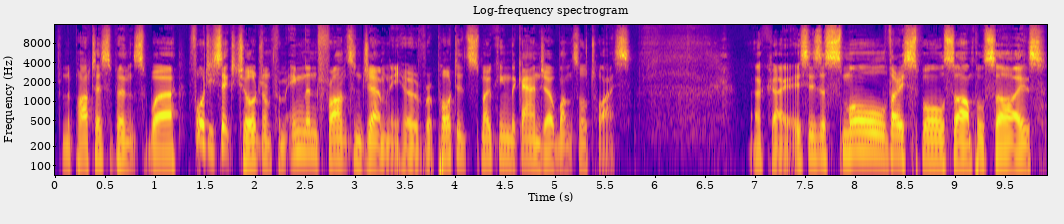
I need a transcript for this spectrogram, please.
From the participants were 46 children from England, France, and Germany who have reported smoking the ganja once or twice. Okay, this is a small, very small sample size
